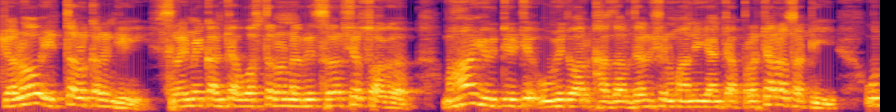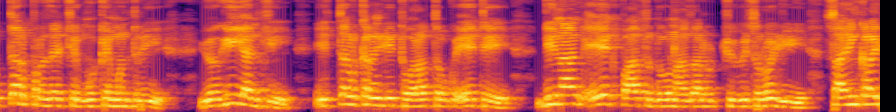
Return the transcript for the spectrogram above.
चलो इचलकरंजी श्रमिकांच्या वस्त्रनगरीत सहर्ष स्वागत. महायुतीचे उमेदवार खासदार धनशील माने यांच्या प्रचारासाठी उत्तर प्रदेशचे मुख्यमंत्री योगी यांची इचलकरंजी थोरा चौक येथे दिनांक एक पाच दोन हजार चोवीस रोजी सायंकाळी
